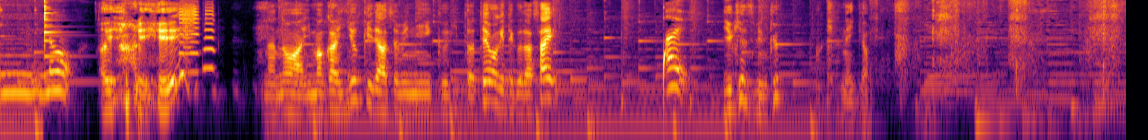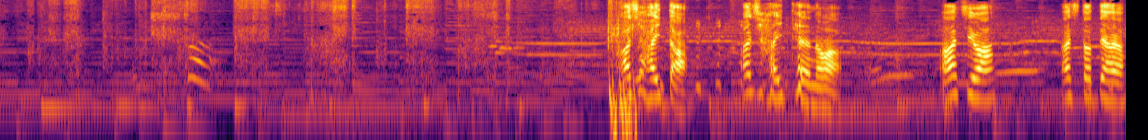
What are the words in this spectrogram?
んの、あいやえなノア今から雪で遊びに行く人手を挙げてください。はい、雪遊びに行く？オッケーね行くよ。足入った。足入ったよノア。足は？足取ってはよ。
